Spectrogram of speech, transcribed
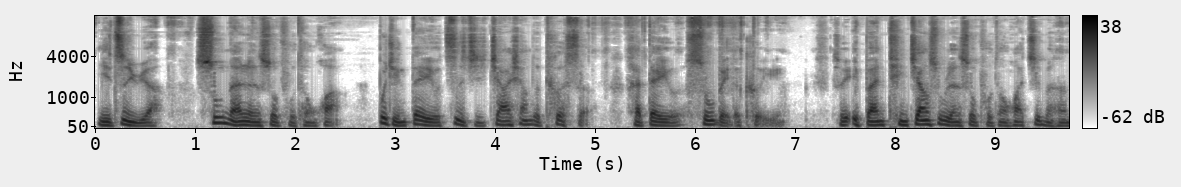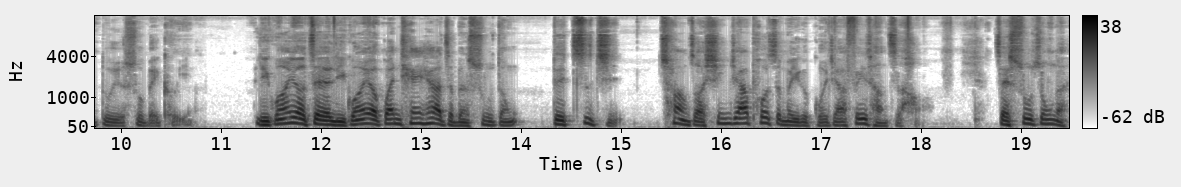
以至于啊，苏南人说普通话不仅带有自己家乡的特色，还带有苏北的口音，所以一般听江苏人说普通话，基本上都有苏北口音。李光耀在《李光耀观天下》这本书中，对自己创造新加坡这么一个国家非常自豪。在书中呢，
